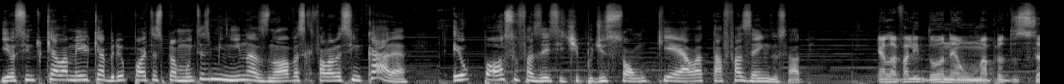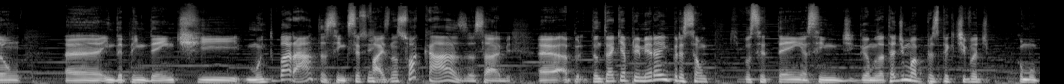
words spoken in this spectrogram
e eu sinto que ela meio que abriu portas para muitas meninas novas que falaram assim, cara, eu posso fazer esse tipo de som que ela tá fazendo, sabe? Ela validou, né, uma produção é, independente muito barata, assim, que você Sim. faz na sua casa, sabe? É, a, tanto é que a primeira impressão que você tem, assim, digamos, até de uma perspectiva de como,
